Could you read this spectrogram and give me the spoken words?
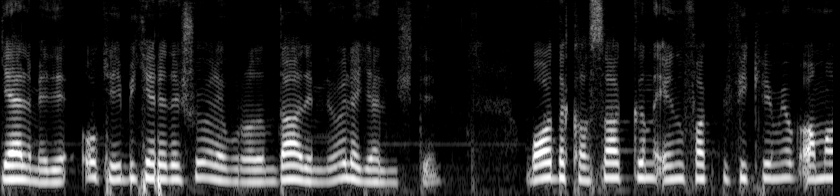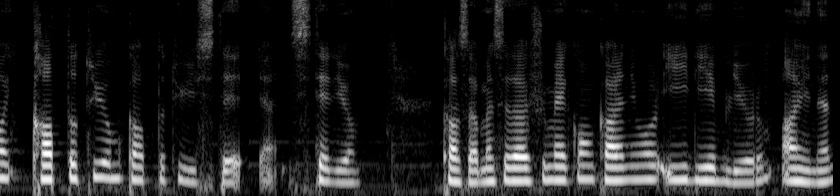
Gelmedi. Okey bir kere de şöyle vuralım. Daha demin öyle gelmişti. Bu arada kasa hakkında en ufak bir fikrim yok ama katlatıyor mu katlatıyor işte. Yani site diyorum. Kasa. Mesela şu Mekon Carnivore iyi diyebiliyorum. Aynen.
